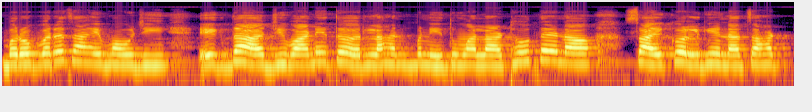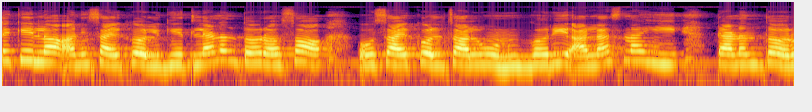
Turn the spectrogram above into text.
बरोबरच आहे भाऊजी एकदा जीवाने तर लहानपणी तुम्हाला आठवतंय ना सायकल घेण्याचा हट्ट केला आणि सायकल घेतल्यानंतर असा सायकल चालवून घरी आलाच नाही. त्यानंतर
